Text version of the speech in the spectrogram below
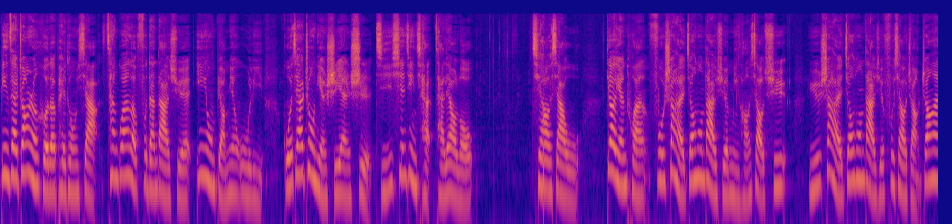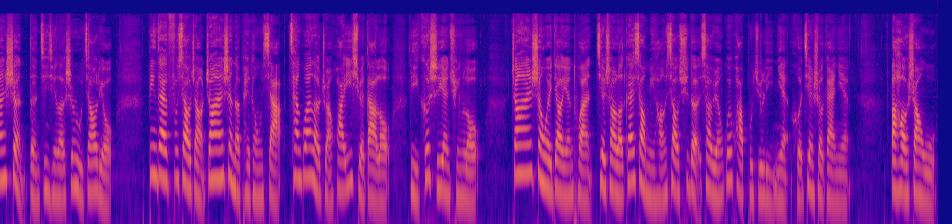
并在张仁和的陪同下参观了复旦大学应用表面物理国家重点实验室及先进材材料楼。七号下午，调研团赴上海交通大学闵行校区，与上海交通大学副校长张安胜等进行了深入交流，并在副校长张安胜的陪同下参观了转化医学大楼、理科实验群楼。张安胜为调研团介绍了该校闵行校区的校园规划布局理念和建设概念。八号上午。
